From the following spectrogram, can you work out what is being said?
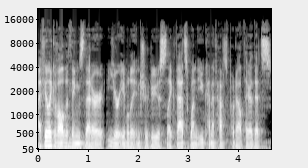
I feel like of all the mm. things that are you're able to introduce, like that's one that you kind of have to put out there. That's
